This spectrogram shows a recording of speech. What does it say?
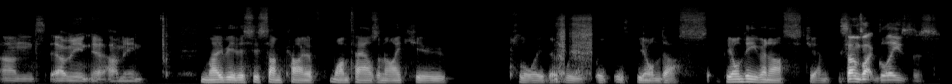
And I mean, yeah, I mean, maybe this is some kind of 1000 IQ ploy that we is beyond us, beyond even us, Jim. It sounds like Glazers.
